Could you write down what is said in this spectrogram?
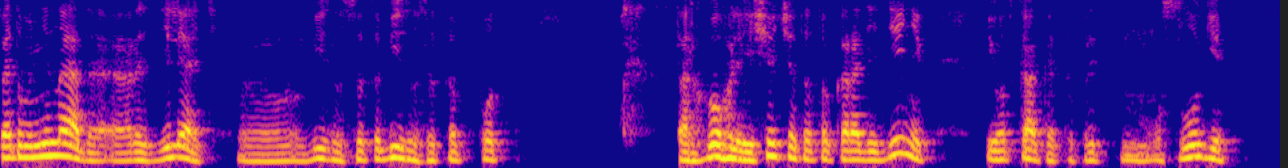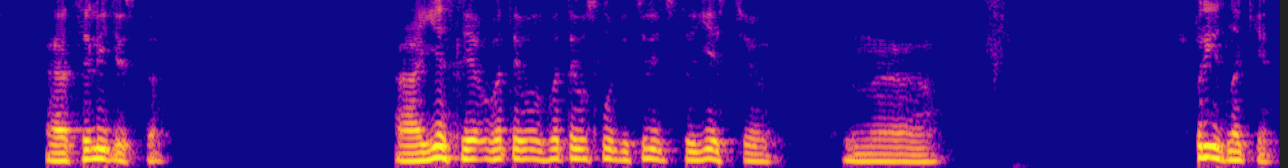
Поэтому не надо э, разделять э, бизнес. Это бизнес, это под торговля, еще что-то только ради денег. И вот как это, услуги э, целительства. А Если в этой, в этой услуге целительства есть признаки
